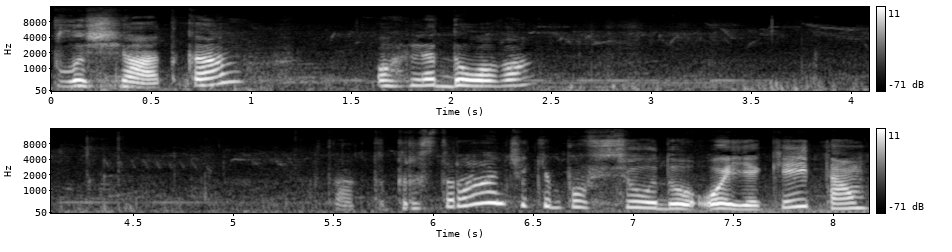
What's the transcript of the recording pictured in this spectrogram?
площадка оглядова. Так, тут ресторанчики повсюду. Ой, який там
